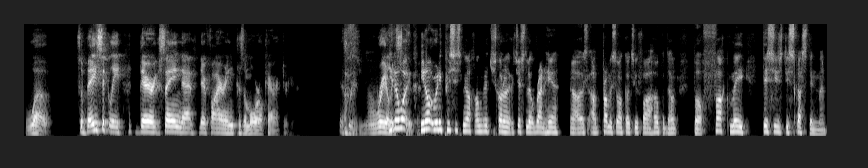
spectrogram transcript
Whoa. So basically, they're saying that they're firing because of moral character here. This is really you know what? You know what really pisses me off? I'm gonna just gonna just a little rant here. No, I, was, I promise I won't go too far. I hope I don't. But fuck me, this is disgusting, man.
